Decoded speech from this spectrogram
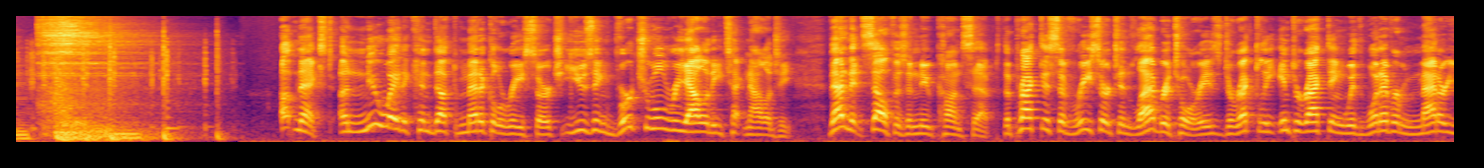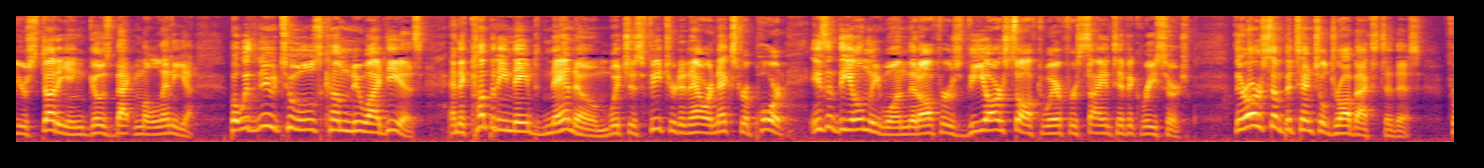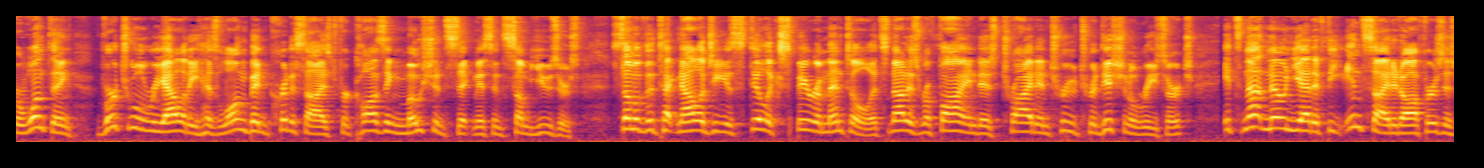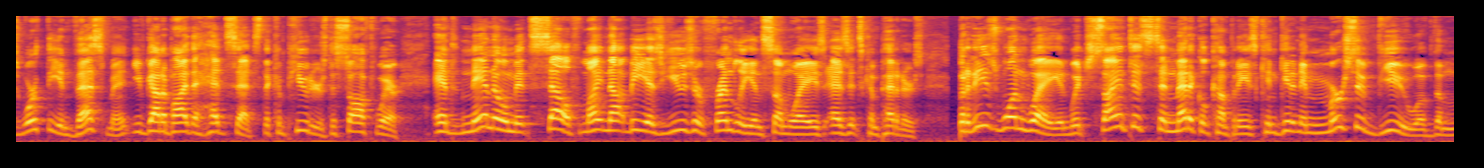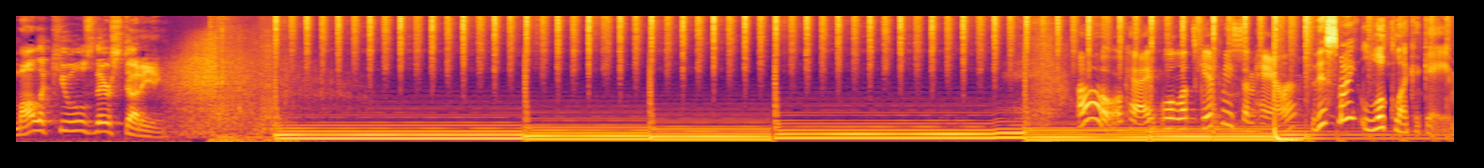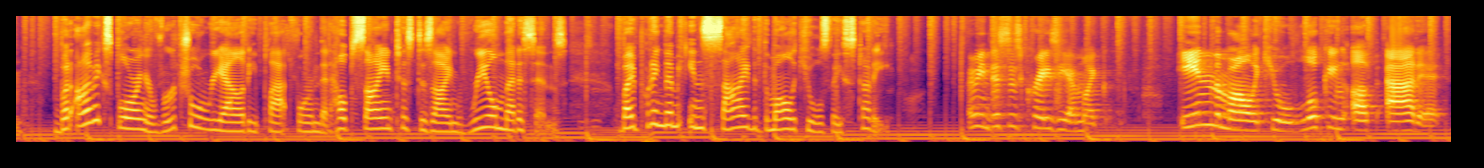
Up next, a new way to conduct medical research using virtual reality technology. That in itself is a new concept. The practice of research in laboratories directly interacting with whatever matter you're studying goes back millennia. But with new tools come new ideas, and a company named Nanome, which is featured in our next report, isn't the only one that offers VR software for scientific research. There are some potential drawbacks to this. For one thing, virtual reality has long been criticized for causing motion sickness in some users. Some of the technology is still experimental, it's not as refined as tried and true traditional research. It's not known yet if the insight it offers is worth the investment. You've got to buy the headsets, the computers, the software, and Nanome itself might not be as user friendly in some ways as its competitors. But it is one way in which scientists and medical companies can get an immersive view of the molecules they're studying. Oh, okay. Well, let's give me some hair. This might look like a game, but I'm exploring a virtual reality platform that helps scientists design real medicines by putting them inside the molecules they study. I mean, this is crazy. I'm like in the molecule looking up at it.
